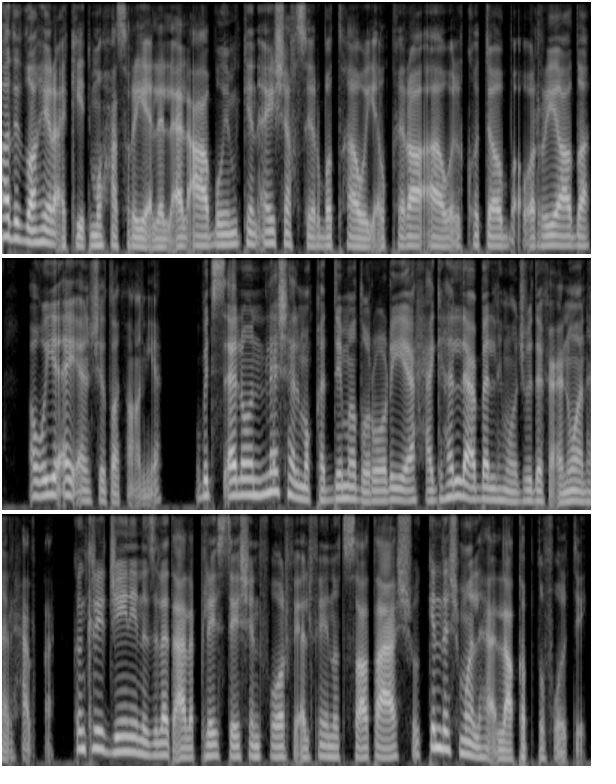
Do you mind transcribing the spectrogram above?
هذه الظاهرة أكيد مو حصرية للألعاب ويمكن أي شخص يربطها ويا القراءة والكتب أو الرياضة أو ويا أي أنشطة ثانية. وبتسألون ليش هالمقدمة ضرورية حق هاللعبة اللي موجودة في عنوان هالحلقة؟ Concrete Genie نزلت على PlayStation 4 في 2019 وكلش ما لها علاقة بطفولتي.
